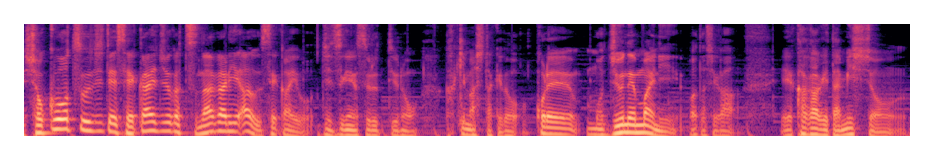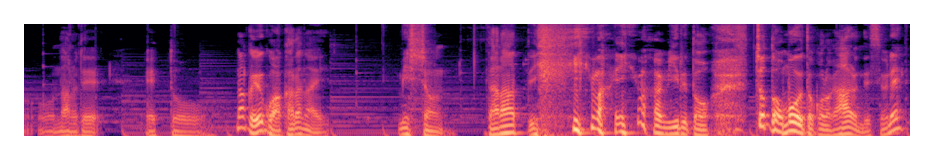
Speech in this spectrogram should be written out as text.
食を通じて世界中がつながり合う世界を実現するっていうのを書きましたけど、これもう10年前に私が掲げたミッションなので、えっと、なんかよくわからないミッションだなって 今、今見るとちょっと思うところがあるんですよね。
